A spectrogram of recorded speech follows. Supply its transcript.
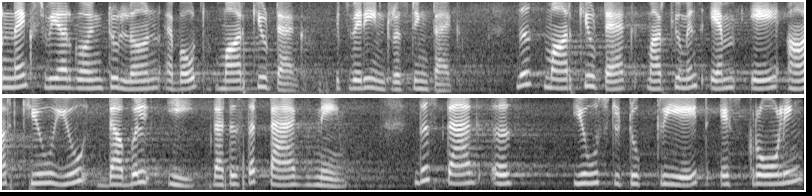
next we are going to learn about marquee tag. It's very interesting tag. This marquee tag, marquee means M-A-R-Q-U-E-E. That is the tag name. This tag is used to create a scrolling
